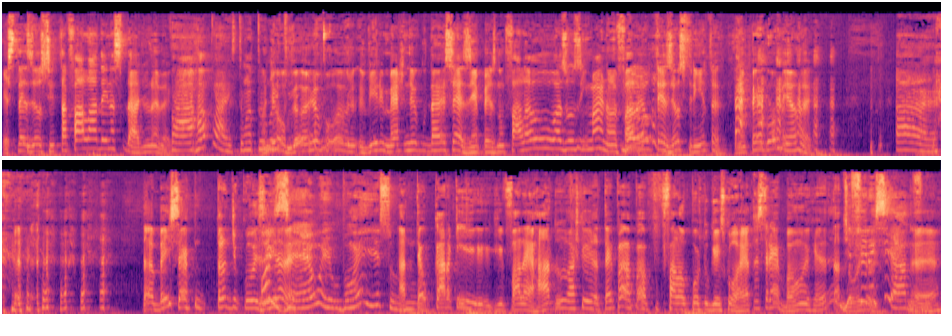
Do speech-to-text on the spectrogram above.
Esse Teseus Cinto tá falado aí na cidade, né, velho? Ah, rapaz, tem uma turma Onde eu, aqui. onde eu vou, eu viro e mexe, nego dá esse exemplo. Eles não falam o azulzinho mais, não. Fala Não. é o Teseus 30. Nem pegou mesmo, velho. Ah, Também serve com tanto de coisa aí, né, pois é, ué, o bom é isso. Até o cara que, que fala errado, acho que até pra, pra falar o português correto, esse trem é bom. é que Tá doido, Diferenciado, velho. É.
